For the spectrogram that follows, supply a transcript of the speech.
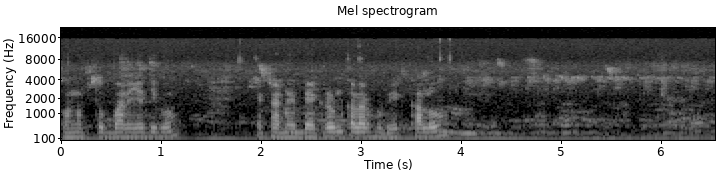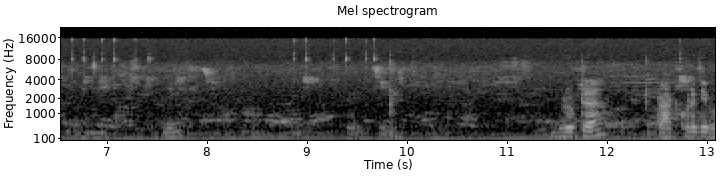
ঘনত্ব বাড়িয়ে দিব। এখানে ব্যাকগ্রাউন্ড কালার হবে কালো। ব্লুটা কাট করে দিব।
